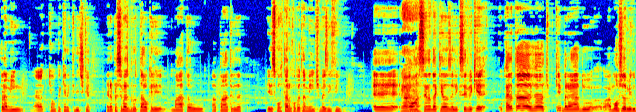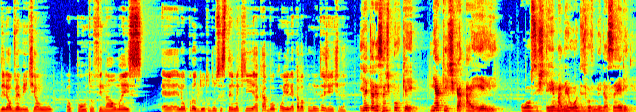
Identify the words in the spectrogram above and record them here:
para mim, que é uma pequena crítica, era para ser mais brutal que ele mata o a Pátrida eles cortaram completamente, mas enfim. É, é uma cena daquelas ali que você vê que o cara tá já tipo, quebrado. A morte do amigo dele, obviamente, é o, é o ponto final, mas é, ele é o produto de um sistema que acabou com ele e acaba com muita gente, né? E é interessante porque minha crítica a ele, ou ao sistema, né, ou ao desenvolvimento da série,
